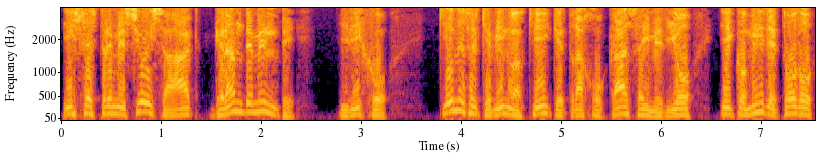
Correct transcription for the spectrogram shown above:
Y se estremeció Isaac grandemente, y dijo, ¿Quién es el que vino aquí que trajo casa y me dio, y comí de todo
